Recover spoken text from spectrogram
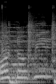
ও নবীর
